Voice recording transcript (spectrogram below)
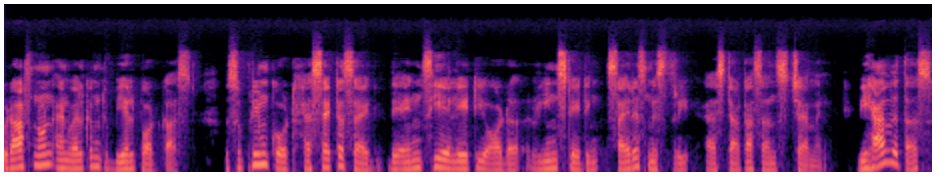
Good afternoon and welcome to BL Podcast. The Supreme Court has set aside the NCLAT order reinstating Cyrus Mistry as Tata Sons chairman. We have with us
